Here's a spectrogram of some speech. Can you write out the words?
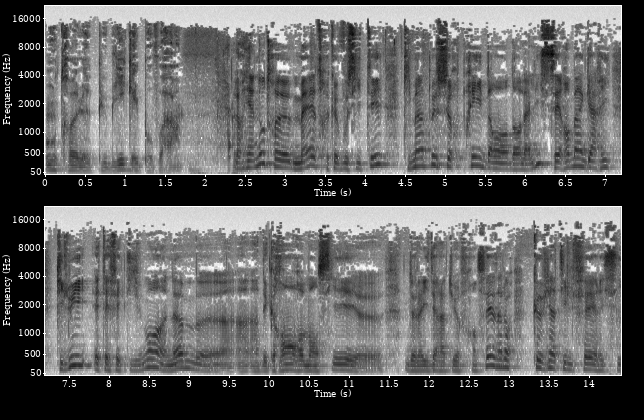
entre le public et le pouvoir. Alors il y a un autre maître que vous citez qui m'a un peu surpris dans, la liste, c'est Romain Gary, qui lui est effectivement un homme, euh, un, des grands romanciers euh, de la littérature française. Alors que vient-il faire ici?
